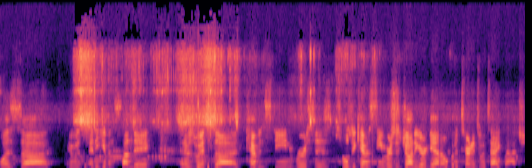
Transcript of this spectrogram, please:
was uh, it was any given Sunday, and it was with uh, Kevin Steen versus supposed to be Kevin Steen versus Johnny Gargano, but it turned into a tag match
